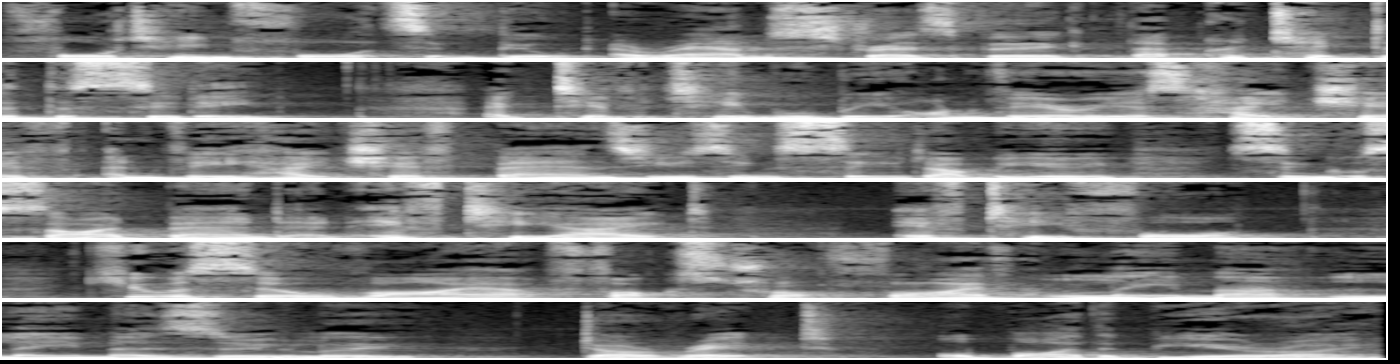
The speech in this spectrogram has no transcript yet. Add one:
14 forts built around Strasbourg that protected the city. Activity will be on various HF and VHF bands using CW, single sideband, and FT8, FT4. QSL via Foxtrot 5 Lima Lima Zulu, direct or by the Bureau.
